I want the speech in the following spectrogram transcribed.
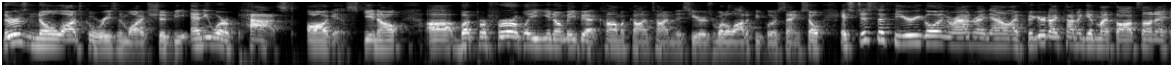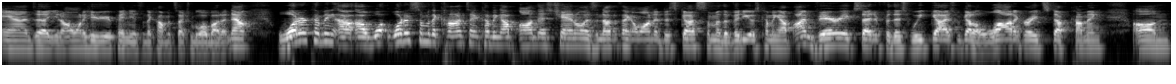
there is no logical reason why it should be anywhere past August, you know? Uh, but preferably, you know, maybe at Comic-Con time this year is what a lot of people are saying. So it's just a theory going around right now. I figured I'd kind of give my thoughts on it, and, uh, you know, I want to hear your opinions in the comment section below about it. Now, what are coming, uh, uh, what, what are some of the content coming up on this channel is another thing I want to discuss, some of the videos coming up. I'm very excited for this week, guys. we got a lot of great stuff coming. Um,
